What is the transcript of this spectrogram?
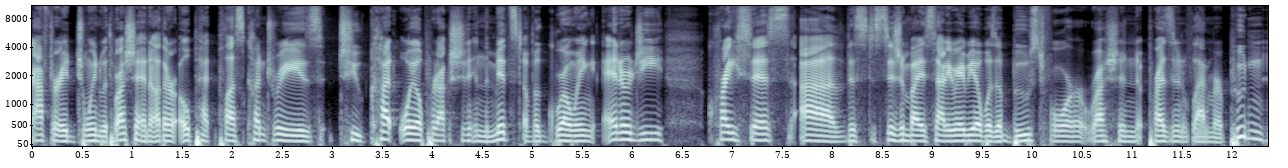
after it joined with Russia and other OPEC plus countries to cut oil production in the midst of a growing energy crisis. Uh, this decision by Saudi Arabia was a boost for Russian President Vladimir Putin,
